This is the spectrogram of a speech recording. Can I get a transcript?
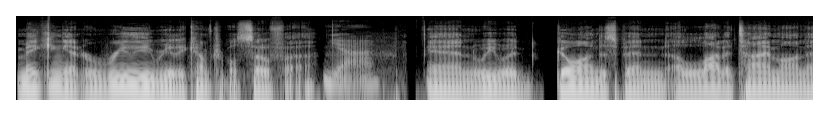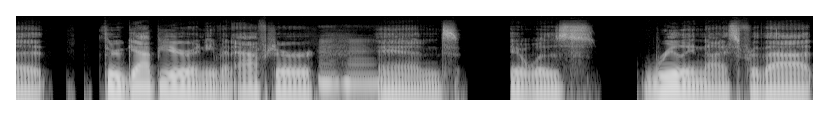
making it a really really comfortable sofa yeah. and we would go on to spend a lot of time on it through gap year and even after Mm-hmm. and it was really nice for that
